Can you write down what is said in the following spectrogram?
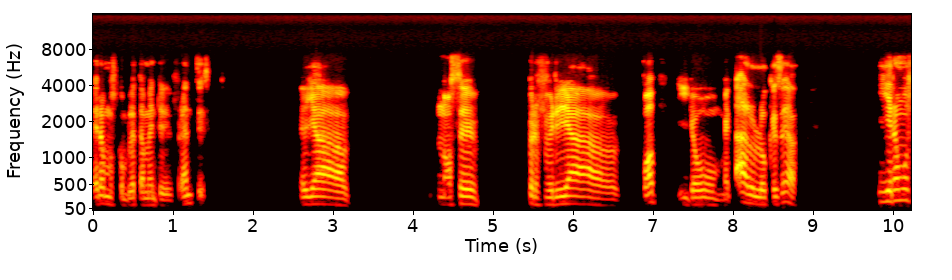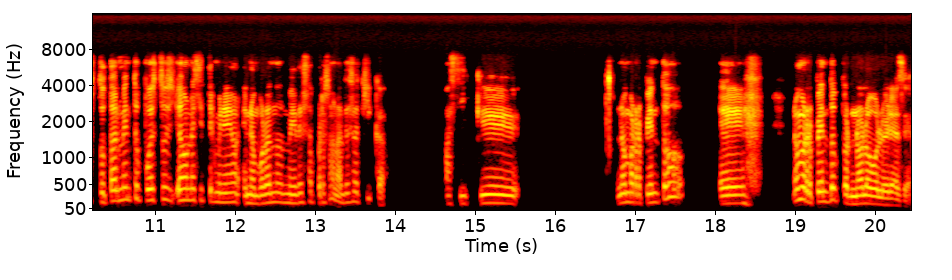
éramos completamente diferentes. Ella, no sé, prefería pop y yo metal o lo que sea. Y éramos totalmente opuestos y aún así terminé enamorándome de esa persona, de esa chica. Así que no me arrepiento, eh, no me arrepiento, pero no lo volveré a hacer.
